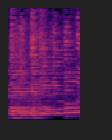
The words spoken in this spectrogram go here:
Música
